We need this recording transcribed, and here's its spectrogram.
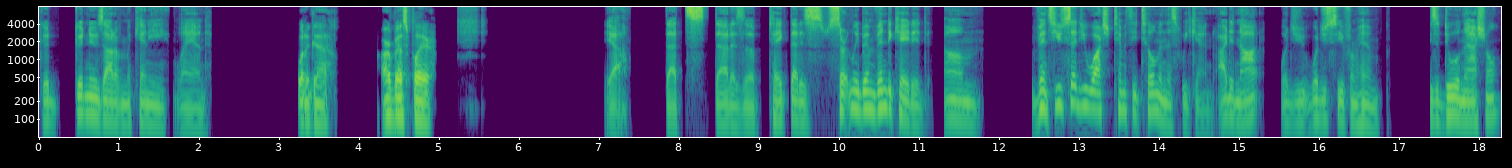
good good news out of McKennie land. What a guy, our best player. Yeah, that's that is a take that has certainly been vindicated. Um, Vince, you said you watched Timothy Tillman this weekend. I did not. What'd you What'd you see from him? He's a dual national.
